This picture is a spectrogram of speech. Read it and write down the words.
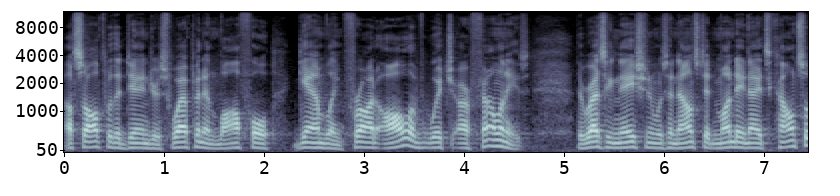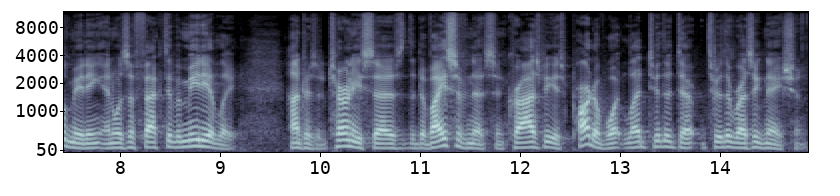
assault with a dangerous weapon, and lawful gambling fraud, all of which are felonies. The resignation was announced at Monday night's council meeting and was effective immediately. Hunter's attorney says the divisiveness in Crosby is part of what led to the, to the resignation.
